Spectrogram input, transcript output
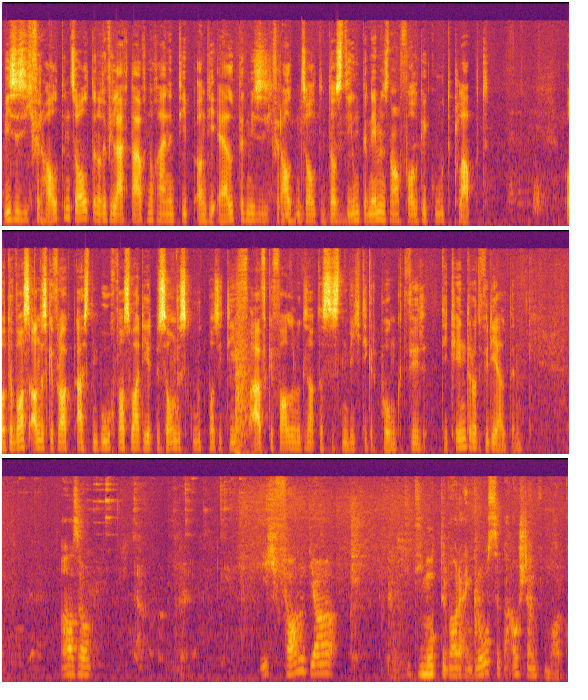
wie sie sich verhalten sollten oder vielleicht auch noch einen Tipp an die Eltern, wie sie sich verhalten sollten, dass die Unternehmensnachfolge gut klappt? Oder was, anders gefragt aus dem Buch, was war dir besonders gut positiv aufgefallen und gesagt, das ist ein wichtiger Punkt für die Kinder oder für die Eltern? Also, ich fand ja, die Mutter war ein großer Baustein von Marco.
